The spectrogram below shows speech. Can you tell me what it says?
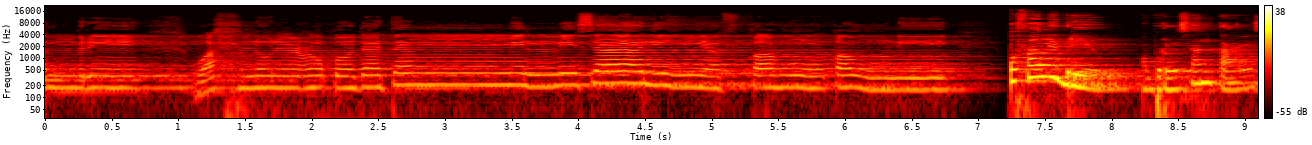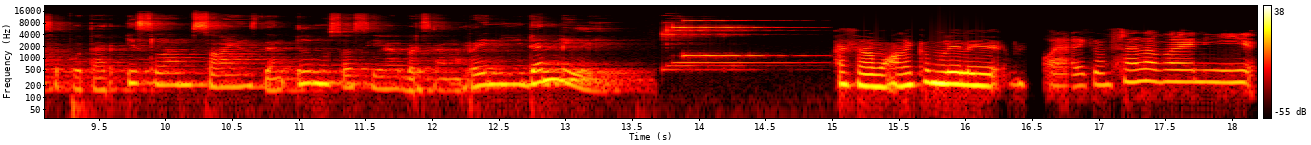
أمري واحلل عقدة من لساني يفقه قولي Ova Librium, ngobrol santai seputar Islam, sains, dan ilmu sosial bersama Reni dan Lili. Assalamualaikum Lili. Waalaikumsalam Reni.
